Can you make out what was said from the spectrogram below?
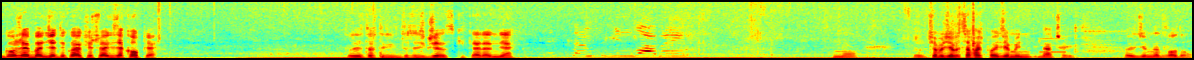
Gorzej będzie tylko jak się człowiek zakopie. Tu jest to taki dosyć grzęski teren, nie? No. Trzeba będzie wycofać, pojedziemy inaczej. Pojedziemy nad wodą.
